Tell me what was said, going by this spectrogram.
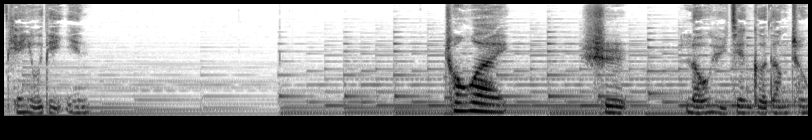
天有点阴。窗外是楼宇间隔当中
